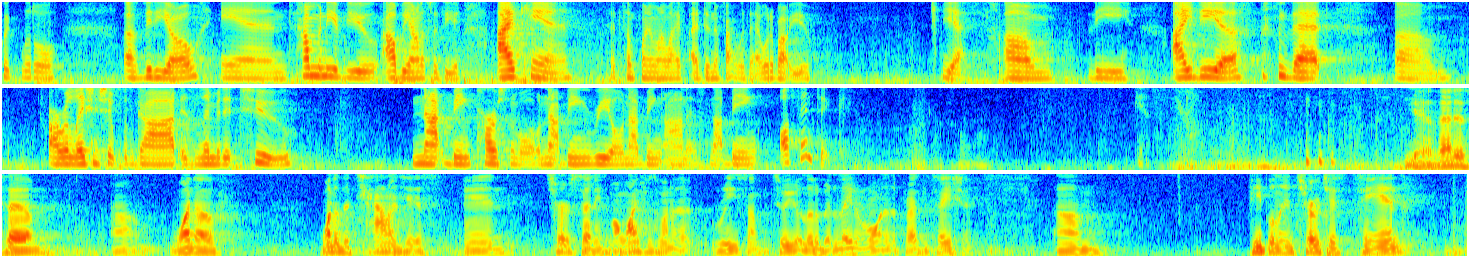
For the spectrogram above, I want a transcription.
quick little uh, video. And how many of you, I'll be honest with you, I can, at some point in my life, identify with that. What about you? Yes. Um, the idea that um, our relationship with God is limited to not being personable, not being real, not being honest, not being authentic. Yes, you're on. Yeah, that is um, um, one of one of the challenges in church settings. My wife is going to read something to you a little bit later on in the presentation. Um, people in churches tend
